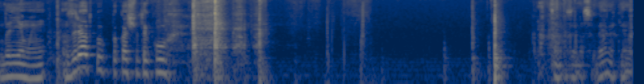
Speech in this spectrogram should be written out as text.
Даємо йому зарядку поки що таку. Так, зараз вимкнемо.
